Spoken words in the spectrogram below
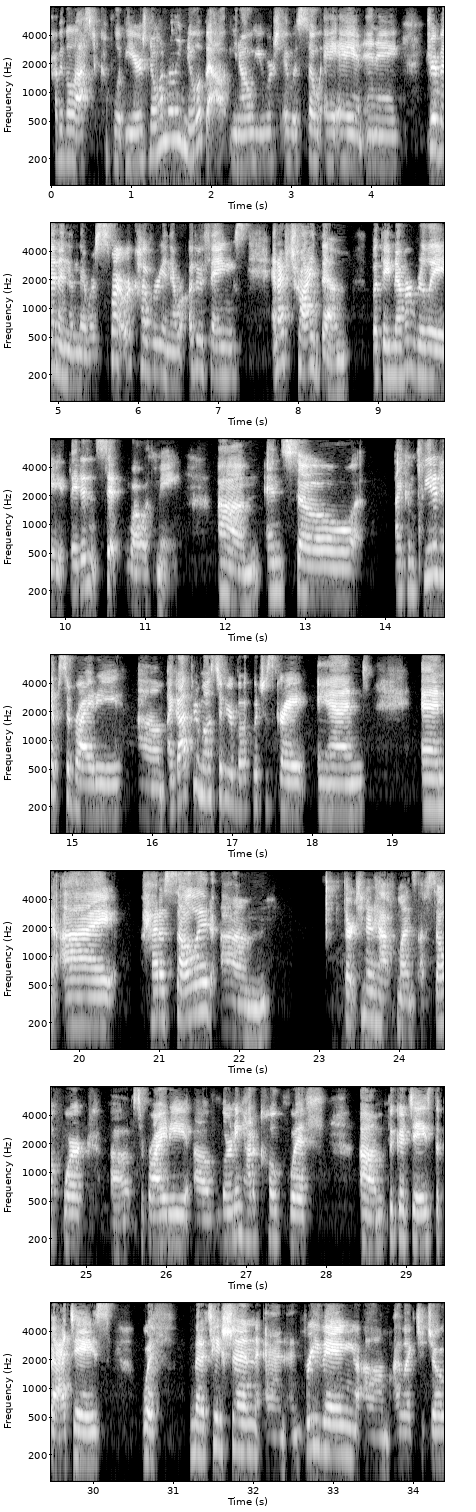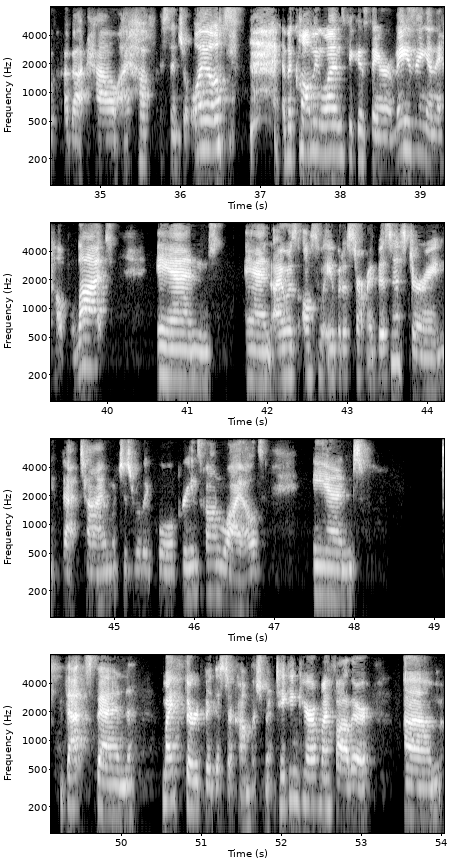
probably the last couple of years no one really knew about you know you were it was so aa and na driven and then there was smart recovery and there were other things and i've tried them but they never really they didn't sit well with me. Um, and so i completed hip sobriety. Um, i got through most of your book which is great and and i had a solid um, 13 and a half months of self work, of sobriety, of learning how to cope with um, the good days, the bad days, with meditation and, and breathing. Um, I like to joke about how I huff essential oils and the calming ones because they are amazing and they help a lot. And and I was also able to start my business during that time, which is really cool. Green's Gone Wild. And that's been my third biggest accomplishment taking care of my father, um,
